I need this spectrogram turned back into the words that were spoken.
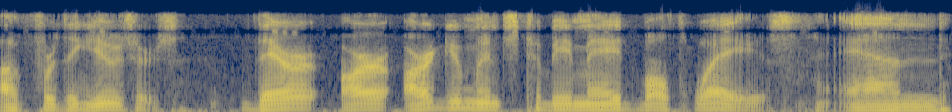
uh, for the users? There are arguments to be made both ways. And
